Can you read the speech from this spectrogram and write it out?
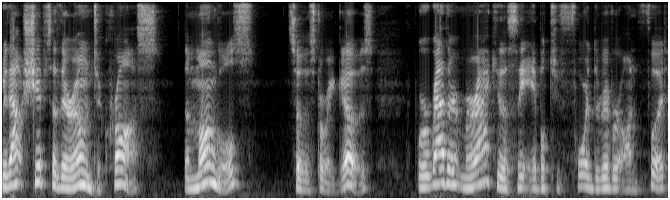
Without ships of their own to cross, the Mongols, so the story goes, were rather miraculously able to ford the river on foot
